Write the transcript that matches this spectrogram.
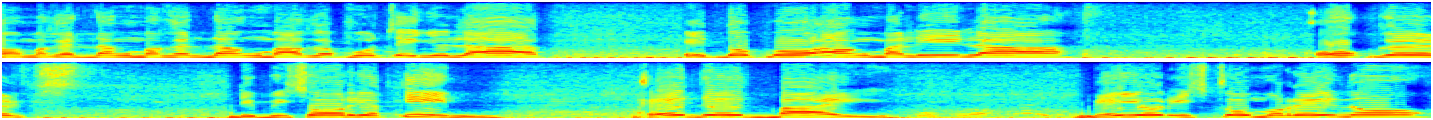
Magandang magandang umaga po sa inyo lahat. Ito po ang Manila Hawkers Divisoria Team headed by Mayor Isko Moreno,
